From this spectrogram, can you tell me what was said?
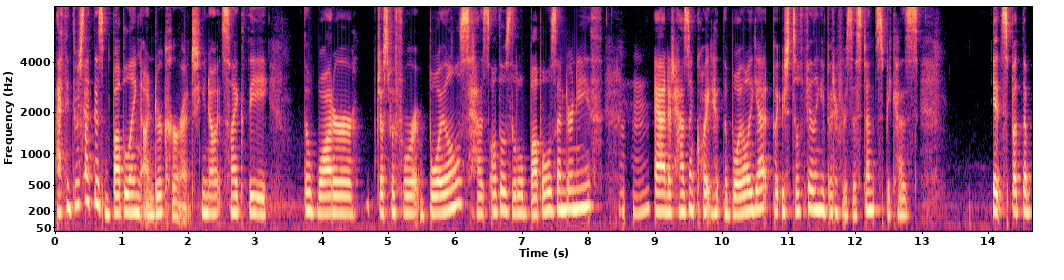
I think there's like this bubbling undercurrent. You know, it's like the the water just before it boils has all those little bubbles underneath mm-hmm. and it hasn't quite hit the boil yet but you're still feeling a bit of resistance because it's but the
